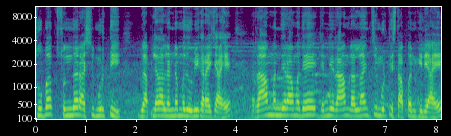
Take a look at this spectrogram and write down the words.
सुबक सुंदर अशी मूर्ती आपल्याला लंडनमध्ये उभी करायची आहे. राम मंदिरामध्ये ज्यांनी राम लल्लांची मूर्ती स्थापन केली आहे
